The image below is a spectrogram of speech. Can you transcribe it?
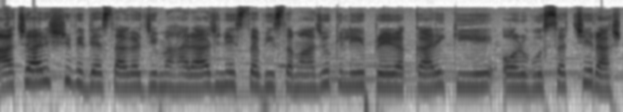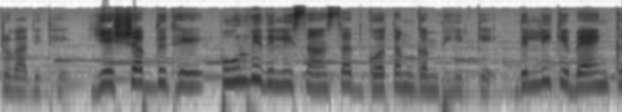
आचार्य श्री विद्यासागर जी महाराज ने सभी समाजों के लिए प्रेरक कार्य किए और वो सच्चे राष्ट्रवादी थे। ये शब्द थे पूर्वी दिल्ली सांसद गौतम गंभीर के। दिल्ली के बैंक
